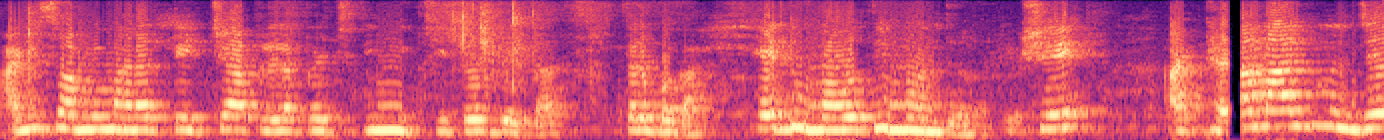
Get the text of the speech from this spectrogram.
आणि स्वामी महाराज त्याची आपल्याला प्रचिती निश्चितच देतात. तर बघा हे धुमावती मंत्र एकशे अठरा माल म्हणजे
